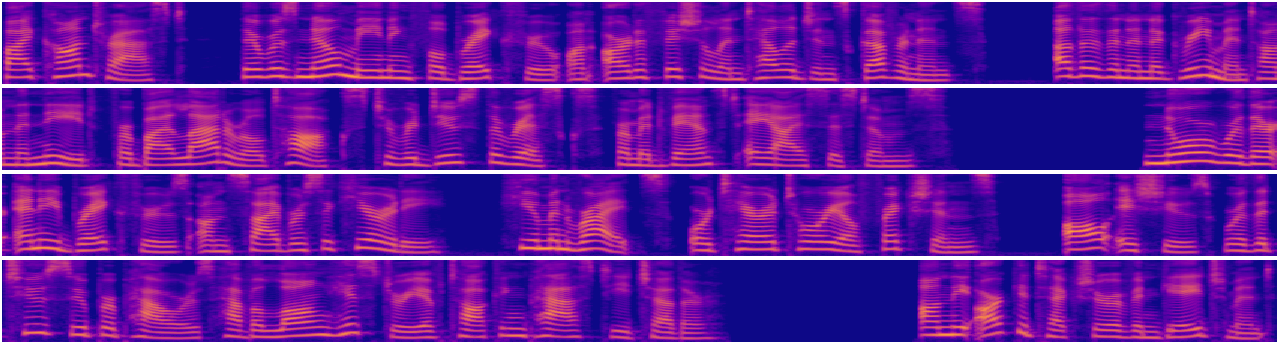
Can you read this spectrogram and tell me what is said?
By contrast, there was no meaningful breakthrough on artificial intelligence governance, other than an agreement on the need for bilateral talks to reduce the risks from advanced AI systems. Nor were there any breakthroughs on cybersecurity, human rights, or territorial frictions, all issues where the two superpowers have a long history of talking past each other. On the architecture of engagement,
